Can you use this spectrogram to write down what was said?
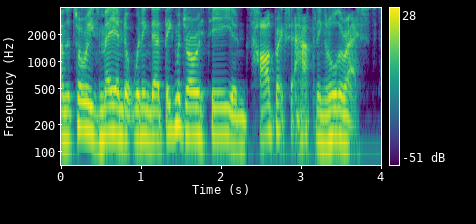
And the Tories may end up winning their big majority and hard Brexit happening and all the rest.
